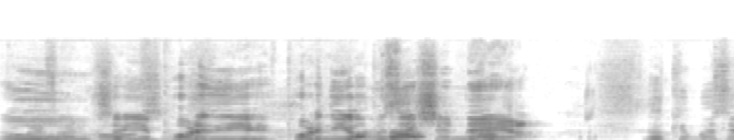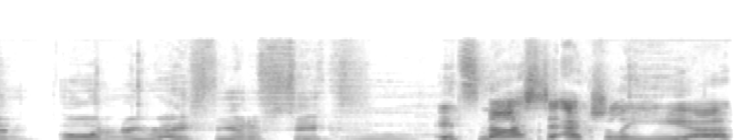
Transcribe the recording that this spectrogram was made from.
Oh, so you're putting the putting the not- opposition I'm- now. Look, it was an ordinary race, field of six. It's nice to actually hear.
